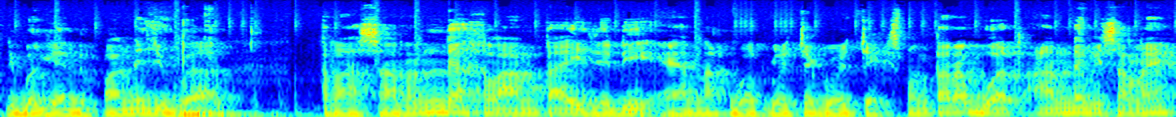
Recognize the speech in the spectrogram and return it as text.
di bagian depannya juga terasa rendah ke lantai jadi enak buat gocek-gocek. Sementara buat Anda misalnya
